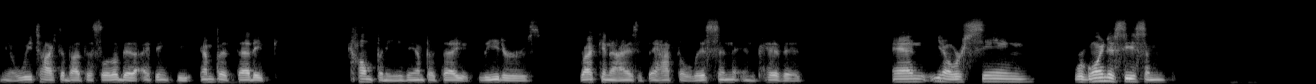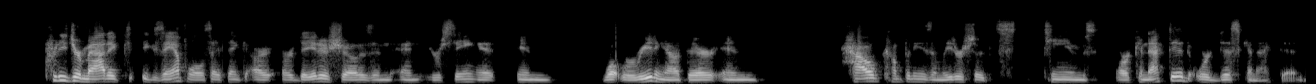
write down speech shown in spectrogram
you know, we talked about this a little bit. I think the empathetic company, the empathetic leaders recognize that they have to listen and pivot. And, you know, we're seeing, we're going to see some pretty dramatic examples. I think our, our data shows, and, and you're seeing it in what we're reading out there in how companies and leadership teams are connected or disconnected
